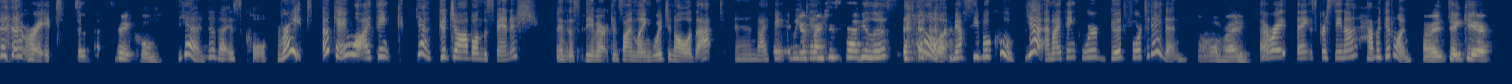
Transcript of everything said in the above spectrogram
right. So that's very cool. Yeah, no, that is cool. Right. Okay. Well, I think, yeah, good job on the Spanish and the, the American Sign Language and all of that. And I think we your can... French is fabulous. oh, merci beaucoup. Yeah, and I think we're good for today then. All righty. All right. Thanks, Christina. Have a good one. All right. Take care.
